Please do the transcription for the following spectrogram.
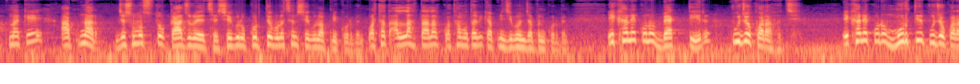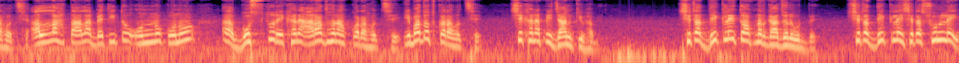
আপনাকে আপনার যে সমস্ত কাজ রয়েছে, সেগুলো করতে বলেছেন, সেগুলো আপনি করবেন। অর্থাৎ আল্লাহ তাআলার কথা মোতাবিক আপনি জীবনযাপন করবেন। এখানে কোনো ব্যক্তির পুজো করা হচ্ছে, এখানে কোনো মূর্তির পুজো করা হচ্ছে, আল্লাহ তাআলা ব্যতীত অন্য কোনো বস্তুর এখানে আরাধনা করা হচ্ছে, ইবাদত করা হচ্ছে সেখানে আপনি যান কীভাবে? সেটা দেখলেই তো আপনার গা জ্বলে উঠবে। সেটা দেখলেই সেটা শুনলেই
